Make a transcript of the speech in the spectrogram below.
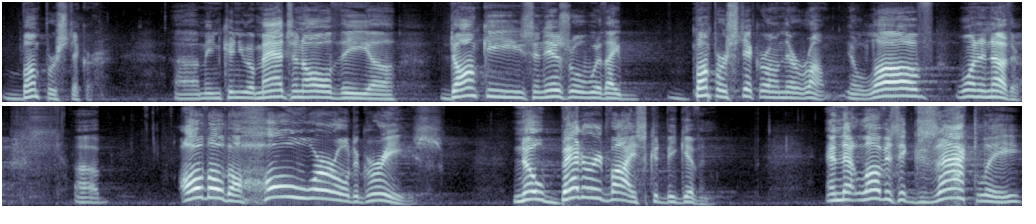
bumper sticker. Uh, I mean, can you imagine all the uh, donkeys in Israel with a bumper sticker on their rump? You know, love one another. Uh, although the whole world agrees no better advice could be given, and that love is exactly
